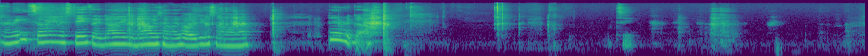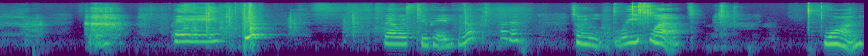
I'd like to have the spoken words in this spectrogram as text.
I made so many mistakes I don't even know if I'm gonna do something. There we go. Let's see. Page. Beep. That was two pages. We're good. So we need three flats. One,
